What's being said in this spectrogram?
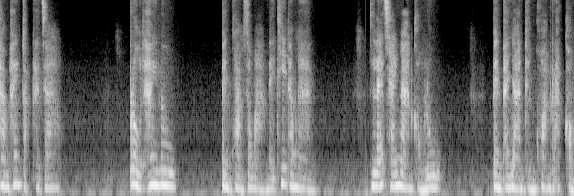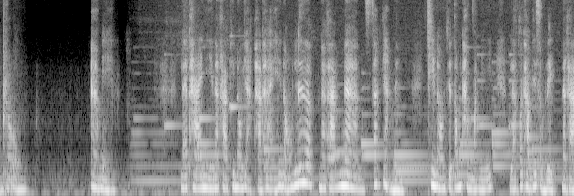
ทำให้กับพระเจ้า โปรดให้ลูกเป็นความสว่างในที่ทำงาน และใช้งานของลูก เป็นพยานถึงความรักของพระองค์ อาเมน และท้ายนี้นะคะ พี่น้อยากท้าทายให้น้องเลือกนะคะ งานสักอย่างหนึ่งที่น้องจะต้องทำวันนี้ แล้วก็ทำให้สำเร็จนะคะ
